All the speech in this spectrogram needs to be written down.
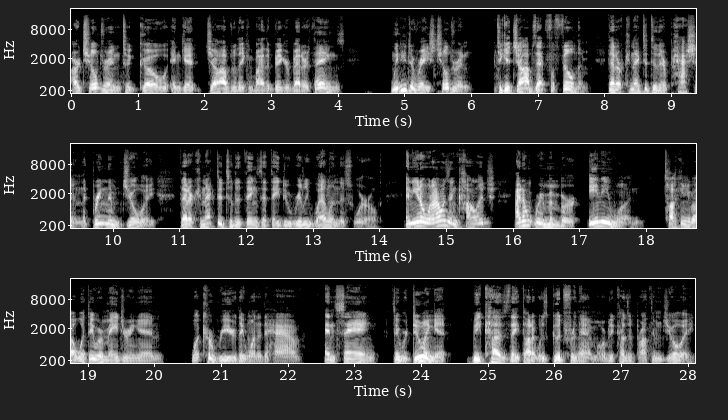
our children to go and get jobs where they can buy the bigger, better things, we need to raise children to get jobs that fulfill them, that are connected to their passion, that bring them joy, that are connected to the things that they do really well in this world. And you know, when I was in college, I don't remember anyone talking about what they were majoring in, what career they wanted to have, and saying they were doing it because they thought it was good for them or because it brought them joy.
